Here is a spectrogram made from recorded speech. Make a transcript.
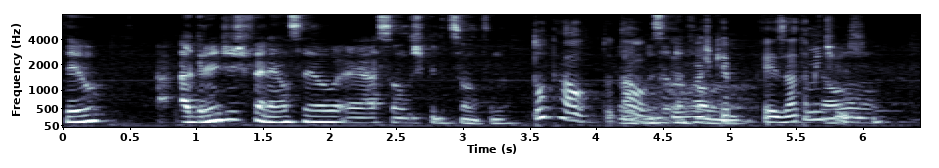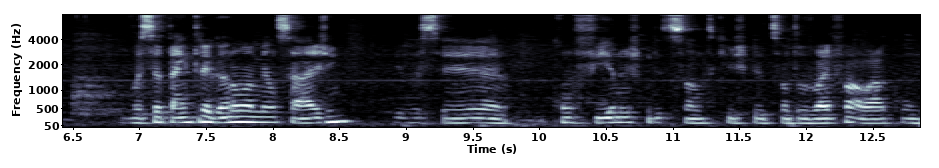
Deu. A grande diferença é, é a ação do Espírito Santo, né? Total, total. Você tá Eu acho que é exatamente então, isso. Você está entregando uma mensagem e você confia no Espírito Santo que o Espírito Santo vai falar com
